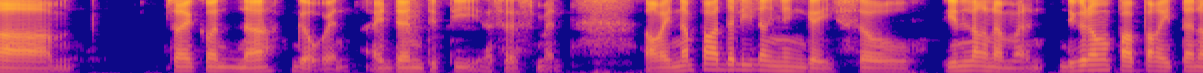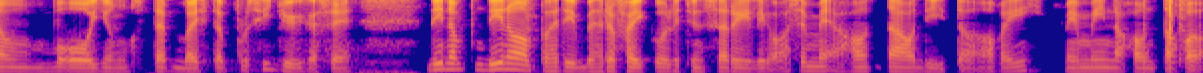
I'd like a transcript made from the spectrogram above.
um, second na gawin. Identity assessment. Okay, napakadali lang yan guys. So, yun lang naman. Hindi ko naman papakita ng buo yung step-by-step -step procedure kasi hindi, na, hindi naman pwede verify ko ulit yung sarili ko kasi may account na ako dito. Okay? May main account ako.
